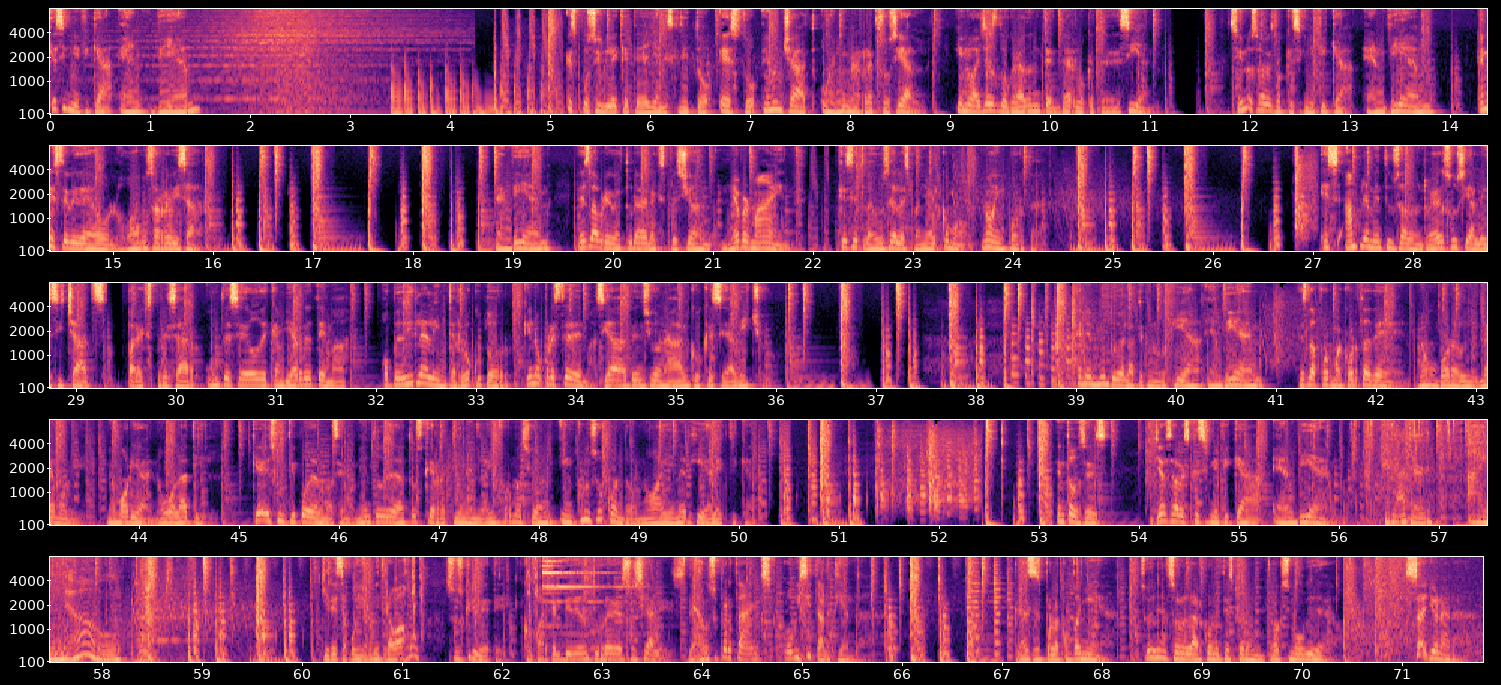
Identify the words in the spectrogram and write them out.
¿Qué significa NVM? Es posible que te hayan escrito esto en un chat o en una red social y no hayas logrado entender lo que te decían. Si no sabes lo que significa NVM, en este video lo vamos a revisar. NVM es la abreviatura de la expresión Nevermind, que se traduce al español como no importa. Es ampliamente usado en redes sociales y chats para expresar un deseo de cambiar de tema o pedirle al interlocutor que no preste demasiada atención a algo que se ha dicho. En el mundo de la tecnología, NVM es la forma corta de Non-Volatile Memory, memoria no volátil, que es un tipo de almacenamiento de datos que retienen la información incluso cuando no hay energía eléctrica. Entonces, ya sabes qué significa NVM. I know. ¿Quieres apoyar mi trabajo? Suscríbete, comparte el video en tus redes sociales, deja un super thanks o visita la tienda. Gracias por la compañía. Soy Nelson Alarcón y te espero en un próximo video. Sayonara.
